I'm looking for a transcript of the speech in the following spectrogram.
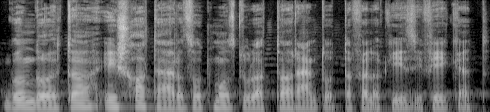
gondolta, és határozott mozdulattal rántotta fel a kéziféket.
